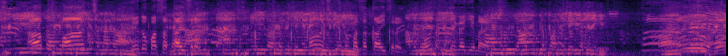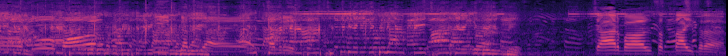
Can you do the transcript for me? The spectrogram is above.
छक्के अब पाँच गेंदों पर सत्ताईस रन पाँच गेंदों पर सत्ताईस रन कौन जीतेगा ये मैच दो बॉल बीट कर दिया है तो आप चार बॉल सत्ताईस रन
